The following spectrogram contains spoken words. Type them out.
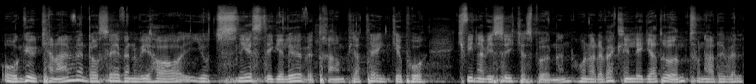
Och Gud kan använda oss även om vi har gjort snedsteg eller övertramp. Jag tänker på kvinnan vid Sykasbrunnen. Hon hade verkligen legat runt. Hon hade väl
